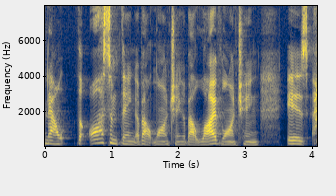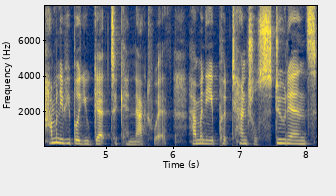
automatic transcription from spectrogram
Now, the awesome thing about launching, about live launching, is how many people you get to connect with, how many potential students,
